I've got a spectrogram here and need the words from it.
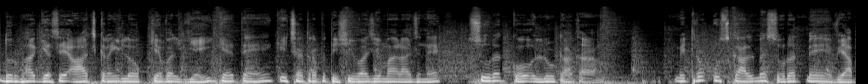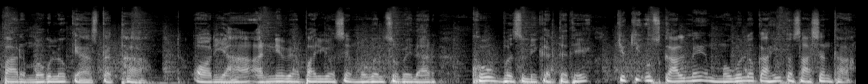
दुर्भाग्य से आज कई लोग केवल यही कहते हैं कि छत्रपति शिवाजी महाराज ने सूरत को लूटा था। मित्रों, उस काल में सूरत में व्यापार मुगलों के हस्तक था। और यहाँ अन्य व्यापारियों से मुगल सूबेदार खूब वसूली करते थे, क्योंकि उस काल में मुगलों का ही तो शासन था।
